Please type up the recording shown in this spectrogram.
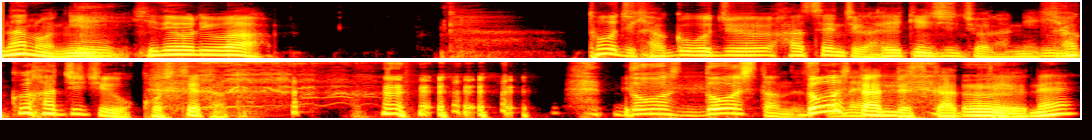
なのに、うん。秀頼は当時158センチが平均身長なのにうん。180を越してたと、どうどうしたんですどうしたんですかっていうね、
